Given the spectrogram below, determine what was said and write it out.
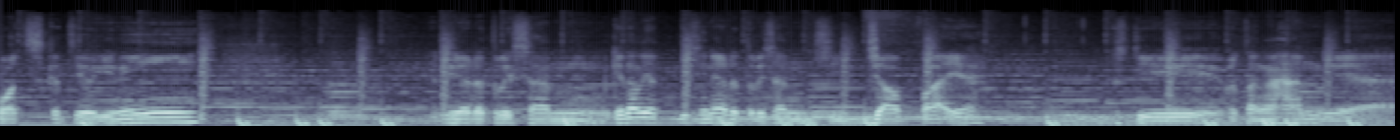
pouch kecil gini. Ini ada tulisan, kita lihat di sini ada tulisan si Java ya di pertengahan ya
